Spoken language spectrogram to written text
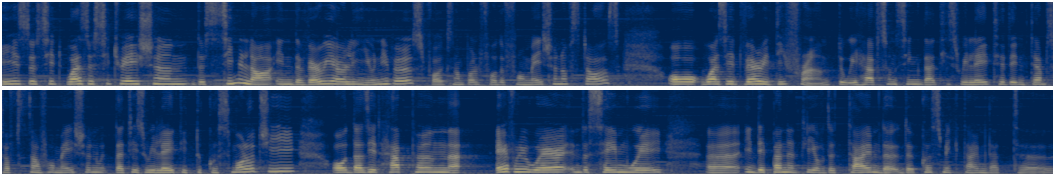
is the, was the situation the similar in the very early universe, for example, for the formation of stars, or was it very different? Do we have something that is related in terms of star formation that is related to cosmology, or does it happen everywhere in the same way, uh, independently of the time, the, the cosmic time that uh,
